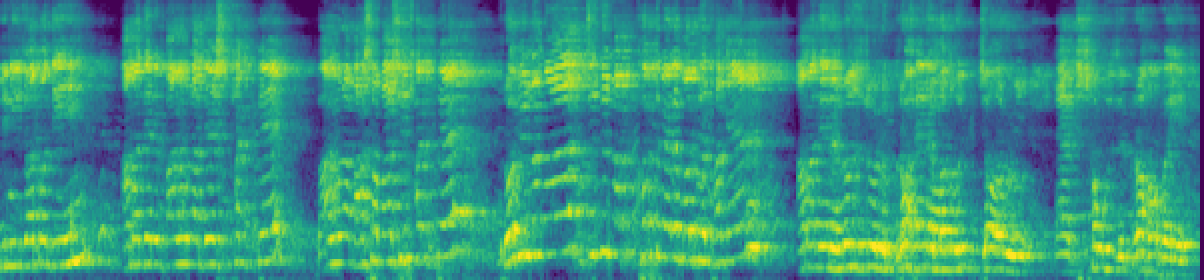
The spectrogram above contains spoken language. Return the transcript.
তিনি যতদিন আমাদের বাংলাদেশ থাকবে, বাংলা ভাষাভাষী থাকবে, রবীন্দ্রনাথ যদি নক্ষত্রের মধ্যে থাকেন, আমাদের নজরুল গ্রহের মতো উজ্জ্বল এক সবুজ গ্রহ হয়ে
